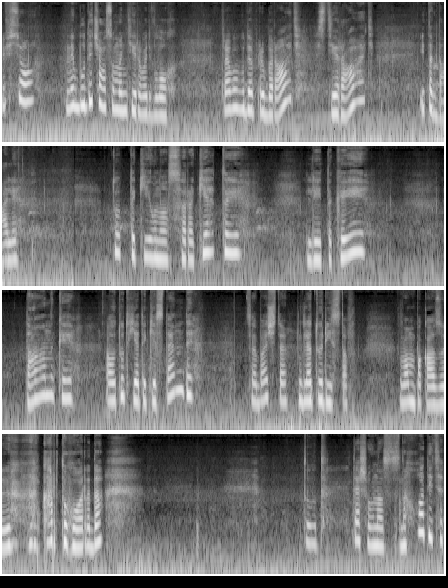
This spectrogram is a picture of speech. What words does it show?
І все. Не буде часу монтувати влог. Треба буде прибирати, стирати і так далі. Тут такі у нас ракети, літаки, танки. А отут є такі стенди. Це, бачите, для туристів. Вам показую карту города. Тут те, що у нас знаходиться.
